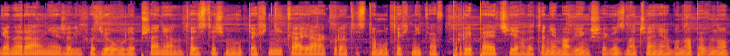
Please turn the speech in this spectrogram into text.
Generalnie jeżeli chodzi o ulepszenia, no to jesteśmy u technika, ja akurat jestem u technika w Prypeci, ale to nie ma większego znaczenia, bo na pewno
